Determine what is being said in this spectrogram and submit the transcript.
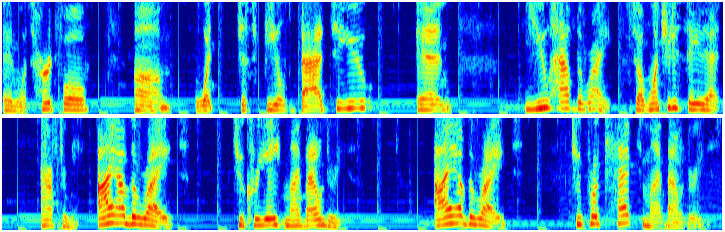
and what's hurtful um, what just feels bad to you. And you have the right. So I want you to say that after me. I have the right to create my boundaries. I have the right to protect my boundaries.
